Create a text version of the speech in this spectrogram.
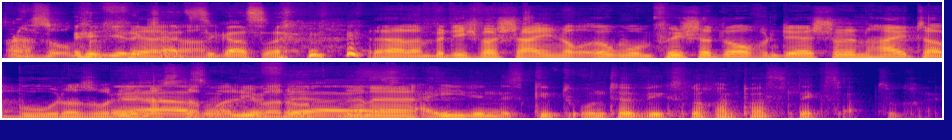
Also Jede ungefähr, kleinste ja. Gasse. ja, dann bin ich wahrscheinlich noch irgendwo im Fischerdorf und der ist schon in Heiterbu oder so. Nee, Ja, lass das so mal lieber doch. Nee, ja. nee. Sei denn, es gibt unterwegs noch ein paar Snacks abzugreifen.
